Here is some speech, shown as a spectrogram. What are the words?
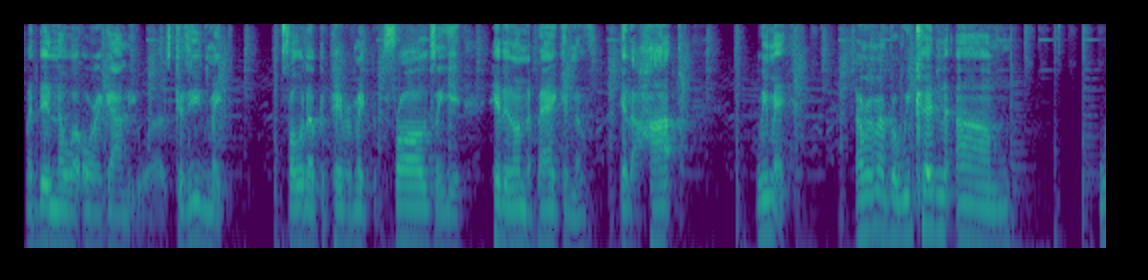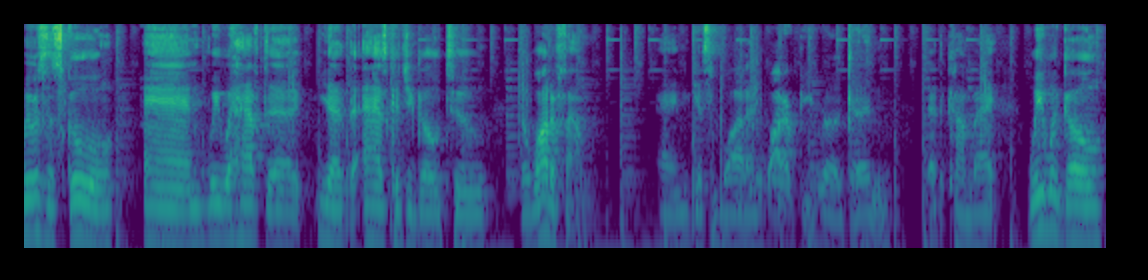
but didn't know what origami was because you'd make fold up the paper, make the frogs, and you hit it on the back and the, it'll hop. We made. I remember we couldn't. Um, we was in school and we would have to you have to ask could you go to the water fountain and get some water and the water be real good and had to come back we would go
